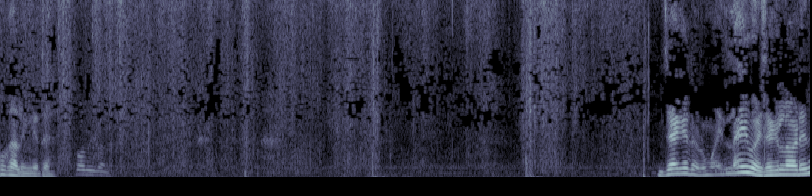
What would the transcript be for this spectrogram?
उकालिङ केटा? समीकरण ज्याकेटहरू मैलै भइसक्यो लडेर।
